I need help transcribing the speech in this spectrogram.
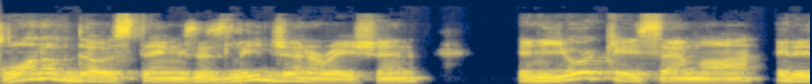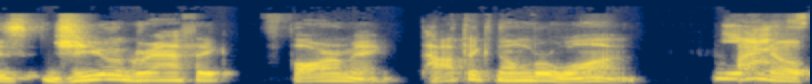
one of those things is lead generation. In your case, Emma, it is geographic farming. Topic number one. Yes. I know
